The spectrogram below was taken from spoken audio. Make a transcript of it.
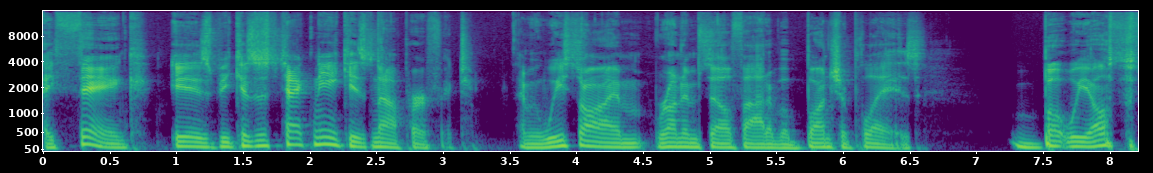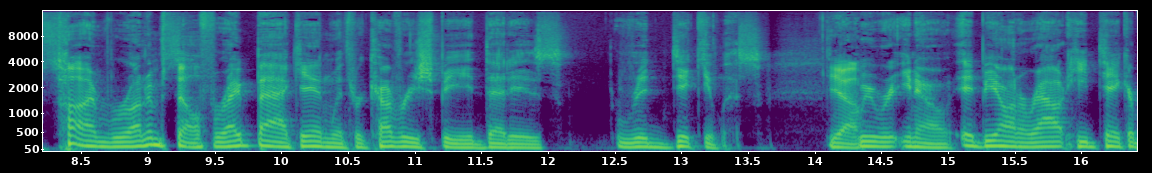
I think, is because his technique is not perfect. I mean, we saw him run himself out of a bunch of plays, but we also saw him run himself right back in with recovery speed that is ridiculous. Yeah. We were, you know, it'd be on a route, he'd take a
